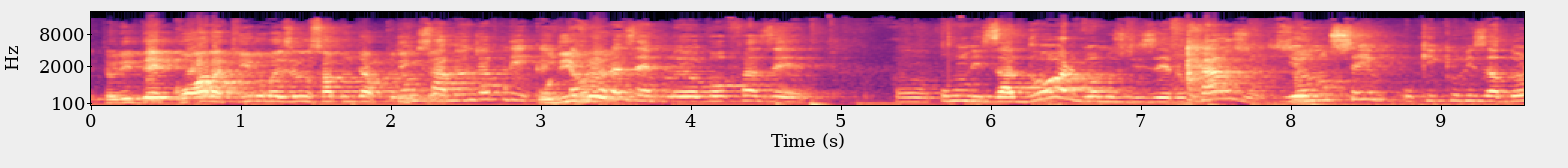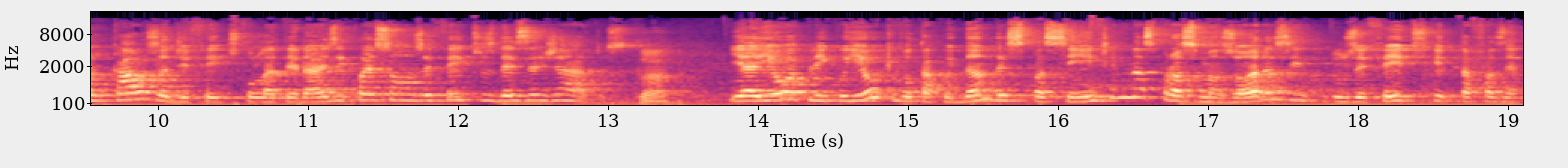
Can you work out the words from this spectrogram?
Então ele decora aquilo, mas ele não sabe onde aplica. Não sabe onde aplica. O então, livro... por exemplo, eu vou fazer um, um lisador, vamos dizer o caso, Sim. e eu não sei o que, que o lisador causa de efeitos colaterais e quais são os efeitos desejados. Tá. E aí eu aplico, e eu que vou estar cuidando desse paciente nas próximas horas e dos efeitos que ele está fazendo.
